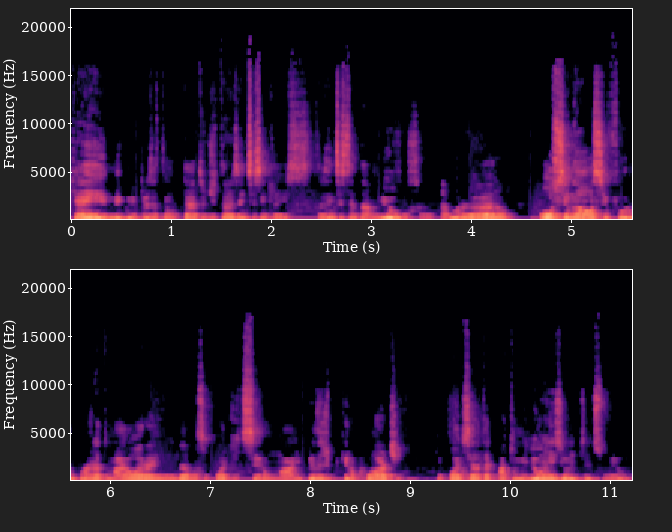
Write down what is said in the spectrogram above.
que aí microempresa tem um teto de 360, 360 mil por ano, ou se não, se for um projeto maior ainda, você pode ser uma empresa de pequeno porte, que pode ser até 4 milhões e 800 mil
